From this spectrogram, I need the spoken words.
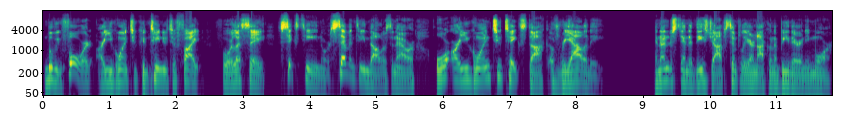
Moving forward, are you going to continue to fight for, let's say, 16 or $17 an hour, or are you going to take stock of reality and understand that these jobs simply are not going to be there anymore?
